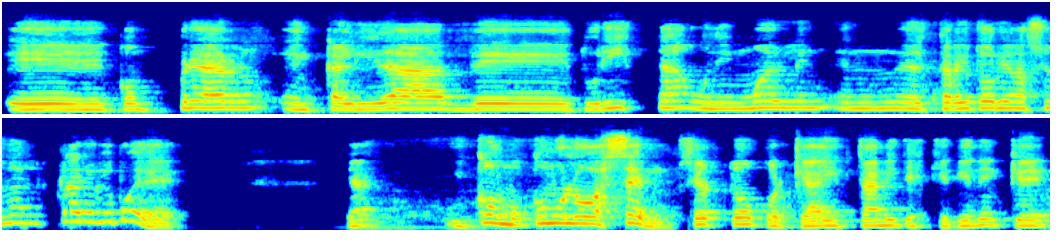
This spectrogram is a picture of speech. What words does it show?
eh, comprar en calidad de turista un inmueble en, el territorio nacional? Claro que puede. ¿Y cómo? ¿Cómo lo hacer? ¿Cierto? Porque hay trámites que tienen que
